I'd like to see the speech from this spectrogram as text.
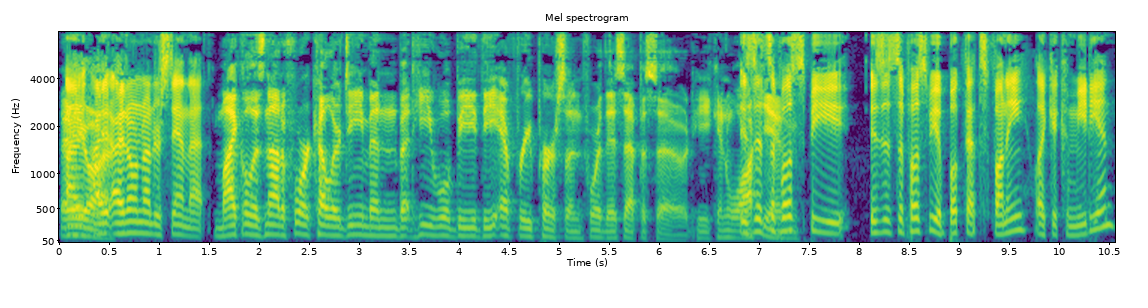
There I, you are. I I don't understand that. Michael is not a four color demon, but he will be the every person for this episode. He can walk Is it in. supposed to be? Is it supposed to be a book that's funny, like a comedian?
